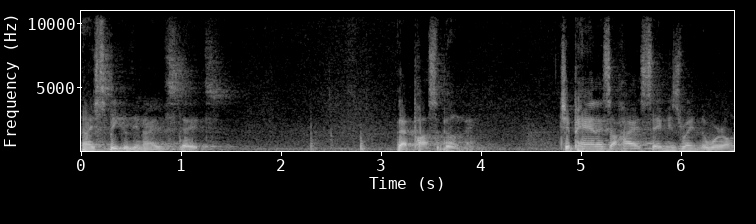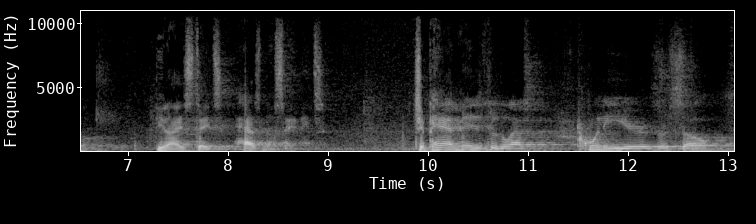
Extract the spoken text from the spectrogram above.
And I speak of the United States. That possibility. Japan has the highest savings rate in the world. The United States has no savings. Japan made it through the last 20 years or so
